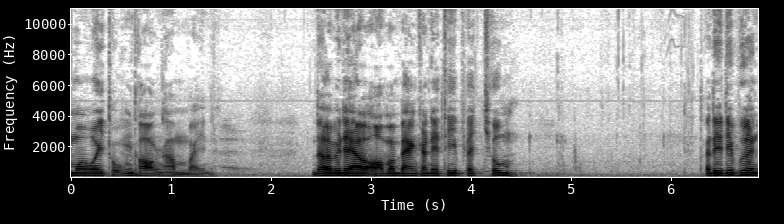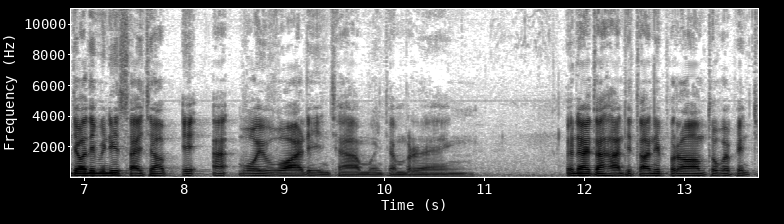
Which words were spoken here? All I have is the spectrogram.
โมยถุงทองคำไปนะเดินไปได้เอาออกมาแบ่งกันในที่ประชุมทันทีที่เพื่อนจอที่มีนิสัยชอบเอะอะโวยวายได้ยินชาวเมืองจำแรงและนายทหารที่ตอนนี้ปลอมตัวไปเป็นโจ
